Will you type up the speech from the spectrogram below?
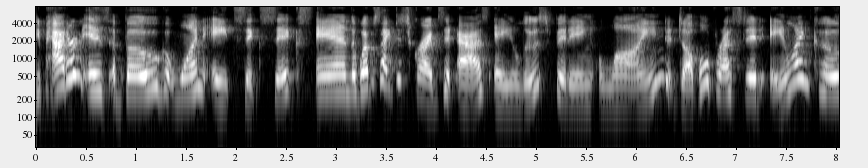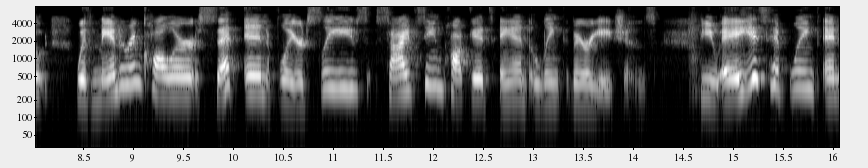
The pattern is Vogue 1866, and the website describes it as a loose fitting, lined, double breasted A line coat with mandarin collar, set in flared sleeves, side seam pockets, and length variations. View A is hip length and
